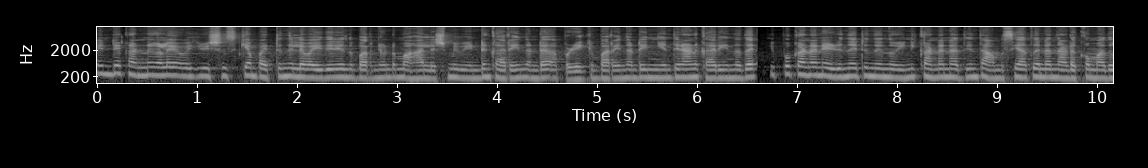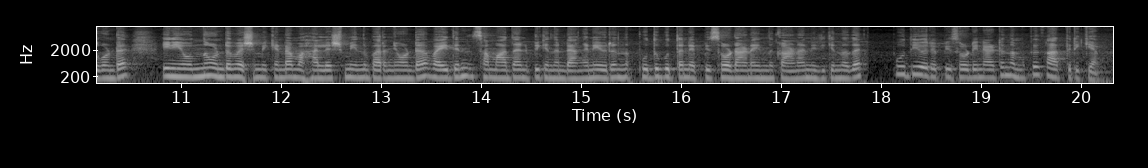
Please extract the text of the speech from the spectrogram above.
എന്റെ കണ്ണുകളെ വിശ്വസിക്കാൻ പറ്റുന്നില്ല വൈദ്യരെ എന്ന് പറഞ്ഞുകൊണ്ട് മഹാലക്ഷ്മി വീണ്ടും കരയുന്നുണ്ട്. അപ്പോഴേക്കും പറയുന്നുണ്ട് ഇനി എന്തിനാണ് കരയുന്നത്? ഇപ്പോൾ കണ്ണൻ എഴുന്നേറ്റ് നിന്നു. ഇനി കണ്ണൻ അധികം താമസിയാതെ തന്നെ നടക്കും. അതുകൊണ്ട് ഇനി ഒന്നും കൊണ്ടും വിഷമിക്കേണ്ട മഹാലക്ഷ്മി എന്ന് പറഞ്ഞുകൊണ്ട് വൈദ്യൻ സമാധാനിപ്പിക്കുന്നുണ്ട്. അങ്ങനെ ഒരു പുതുപുത്തൻ എപ്പിസോഡാണ് ഇന്ന് കാണാനിരിക്കുന്നത്. പുതിയൊരു എപ്പിസോഡിനായിട്ട് നമുക്ക് കാത്തിരിക്കാം.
